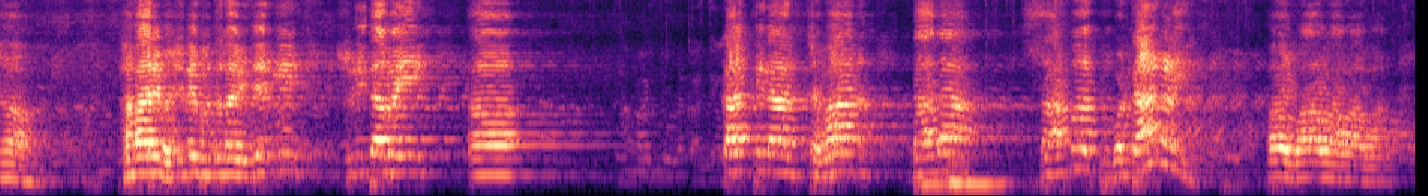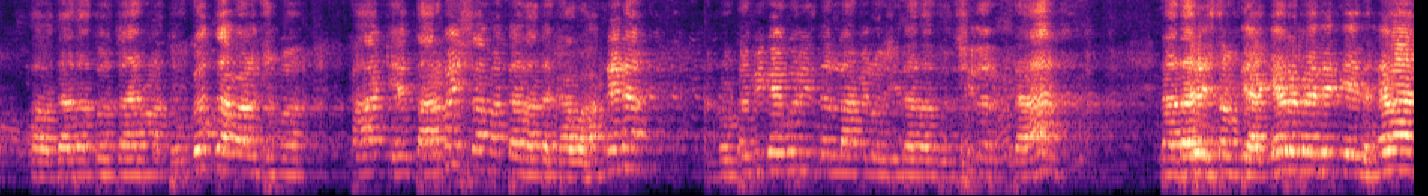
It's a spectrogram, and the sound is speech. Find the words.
हाँ. हमारे भजने बदला विजय की सुनीताबाई अ, कांतीलाल चव्हाण दादा सामत वटांगणी वा वा वा वा. दादा तो मला धोकत छुम का के तारमय सामत दादा दखाव. हमने ना नोटा भी काय बोली तर लागेल होती दादा तू चिलर दादा रे समते अग्यार रुपये देते धन्यवाद.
